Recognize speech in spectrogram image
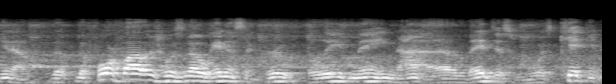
You know, the the forefathers was no innocent group. Believe me, nah, they just was kicking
